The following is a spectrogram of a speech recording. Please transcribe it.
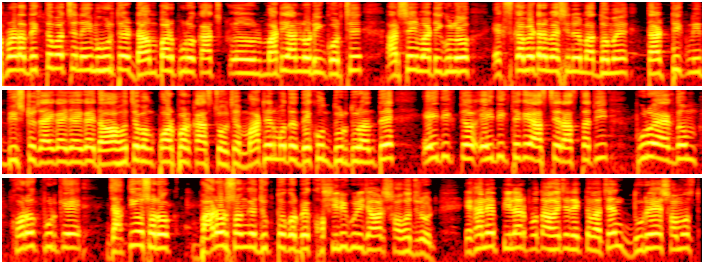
আপনারা দেখতে পাচ্ছেন এই মুহূর্তে ডাম্পার পুরো কাজ মাটি আনলোডিং করছে, আর সেই মাটিগুলো এক্সকাভেটার মেশিনের মাধ্যমে তার ঠিক নির্দিষ্ট জায়গায় জায়গায় দেওয়া হচ্ছে এবং পরপর কাজ চলছে। মাঠের মধ্যে দেখুন দূর দূরান্তে, এই দিক এই দিক থেকে আসছে রাস্তাটি, পুরো একদম খড়গপুরকে জাতীয় সড়ক বারোর সঙ্গে যুক্ত করবে শিলিগুড়ি যাওয়ার সহজ রোড। এখানে পিলার পোতা হয়েছে, দেখতে পাচ্ছেন। দূরে সমস্ত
